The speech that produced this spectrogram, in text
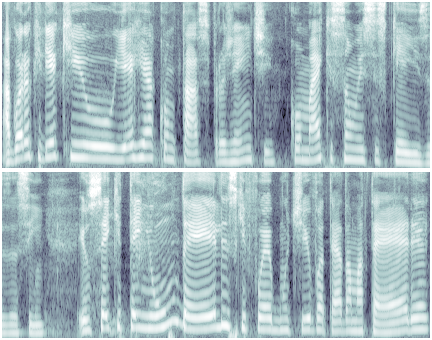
Agora eu queria que o Ierria contasse pra gente como é que são esses cases, assim. Eu sei que tem um deles que foi motivo até da matéria,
